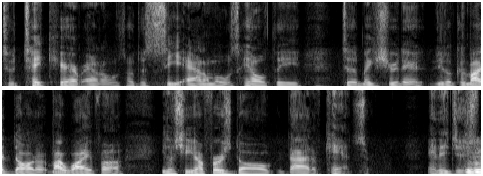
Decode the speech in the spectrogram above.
to take care of animals or to see animals healthy, to make sure they're, you know, because my daughter, my wife, uh, you know, she her first dog died of cancer, and it just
